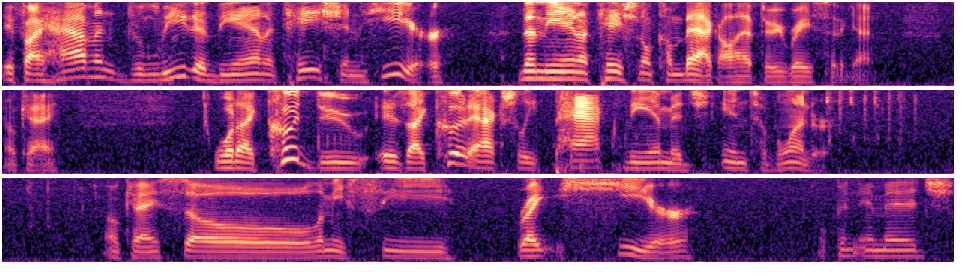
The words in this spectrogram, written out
if I haven't deleted the annotation here, then the annotation will come back. I'll have to erase it again. Okay. What I could do is I could actually pack the image into Blender. Okay, so let me see right here. Open image.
